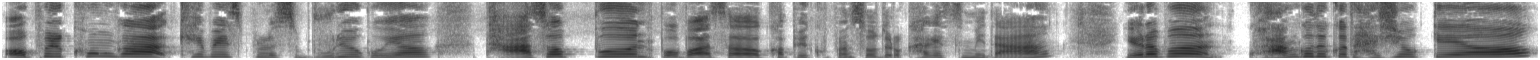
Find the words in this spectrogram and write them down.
어플 콩과 KBS 플러스 무료고요. 다섯 분 뽑아서 커피 쿠폰 쏘도록 하겠습니다. 여러분, 광고 듣고 다시 올게요.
